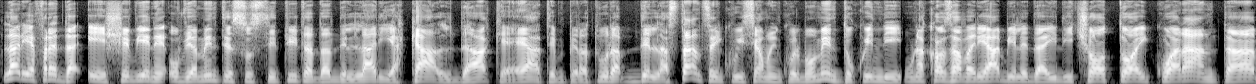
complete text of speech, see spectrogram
L'aria fredda esce, viene ovviamente sostituita da dell'aria calda, che è a temperatura della stanza in cui siamo in quel momento, quindi una cosa variabile dai 18 ai 40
